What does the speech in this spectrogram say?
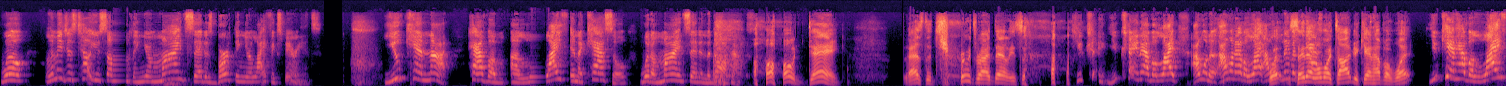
Well, let me just tell you something. Your mindset is birthing your life experience. You cannot have a, a life in a castle with a mindset in the doghouse. Oh, dang. That's the truth right there, Lisa. you can't you can't have a life. I wanna I wanna have a life. I wanna live Say that castle. one more time. You can't have a what? You can't have a life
